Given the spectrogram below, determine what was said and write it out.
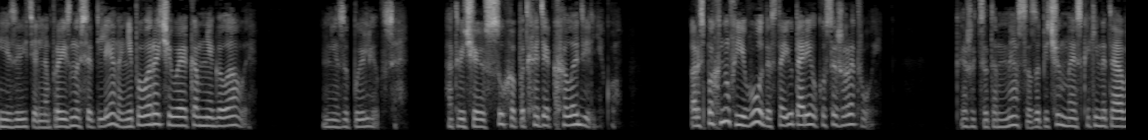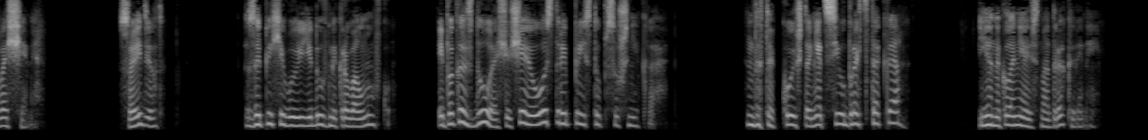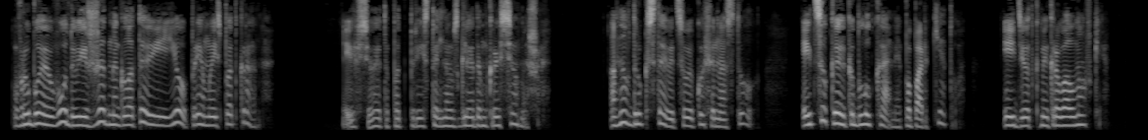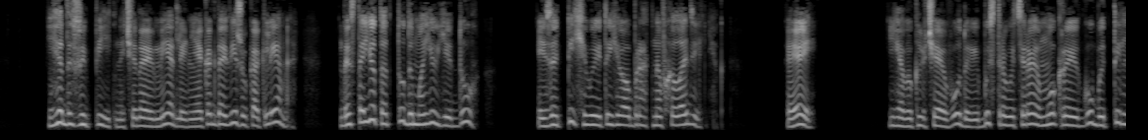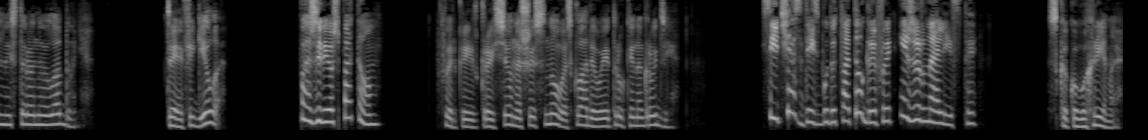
язвительно произносит Лена, не поворачивая ко мне головы. Не запылился. Отвечаю сухо, подходя к холодильнику. Распахнув его, достаю тарелку со жратвой. Кажется, там мясо, запечённое с какими-то овощами. Сойдёт. Запихиваю еду в микроволновку. И пока жду, ощущаю острый приступ сушняка. Да такой, что нет сил брать стакан. Я наклоняюсь над раковиной, врубаю воду и жадно глотаю её прямо из-под крана. И всё это под пристальным взглядом крысёныша. Она вдруг ставит свой кофе на стол и, цокая каблуками по паркету, идёт к микроволновке. Я даже пить начинаю медленнее, когда вижу, как Лена достает оттуда мою еду и запихивает ее обратно в холодильник. «Эй!» Я выключаю воду и быстро вытираю мокрые губы тыльной стороной ладони. «Ты офигела?» «Пожрёшь потом», — фыркает крысёныш и снова складывает руки на груди. «Сейчас здесь будут фотографы и журналисты». «С какого хрена?»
